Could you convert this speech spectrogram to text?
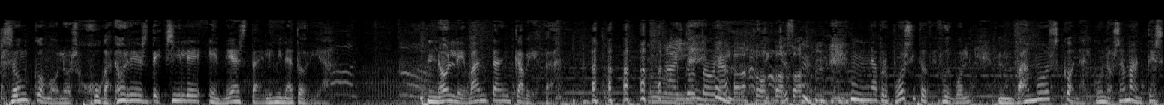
son como los jugadores de Chile en esta eliminatoria. No levantan cabeza. Ay, doctora. Mm, A propósito de fútbol, vamos con algunos amantes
